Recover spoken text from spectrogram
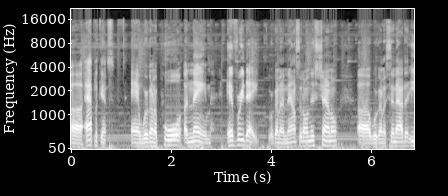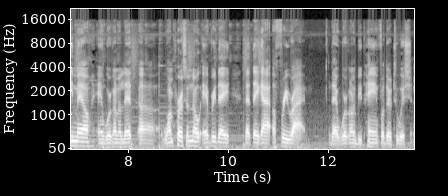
uh, applicants and we're going to pull a name every day we're going to announce it on this channel uh, we're going to send out an email and we're going to let uh, one person know every day that they got a free ride, that we're going to be paying for their tuition.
